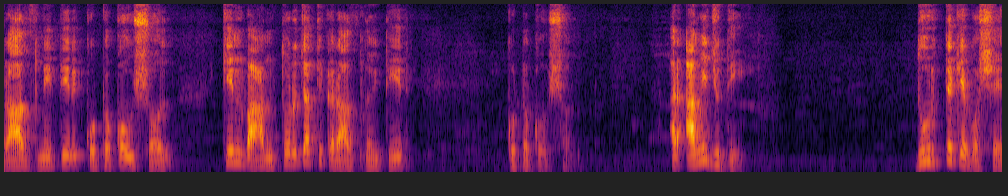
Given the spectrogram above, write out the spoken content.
রাজনীতির কূটকৌশল কিংবা আন্তর্জাতিক রাজনৈতিক কূটকৌশল, আর আমি যদি দূর থেকে বসে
